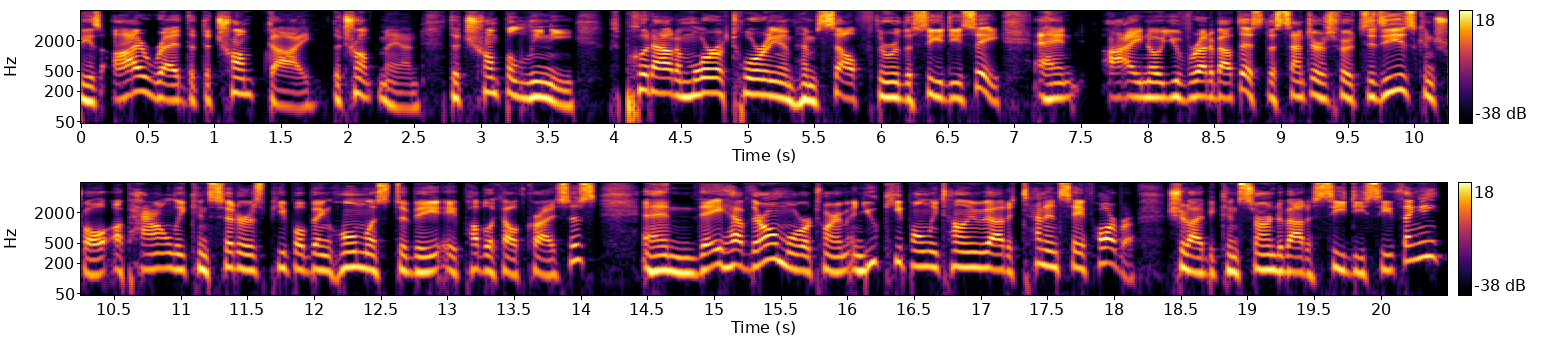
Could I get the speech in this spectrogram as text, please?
because I read that the Trump guy, the Trump man, the Trumpolini, put out a moratorium himself through the CDC. And I know you've read about this. The Centers for Disease Control apparently considers people being homeless to be a public health crisis, and they have their own moratorium. And you keep only telling me about a tenant safe harbor. Should I be concerned about a CDC thingy?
